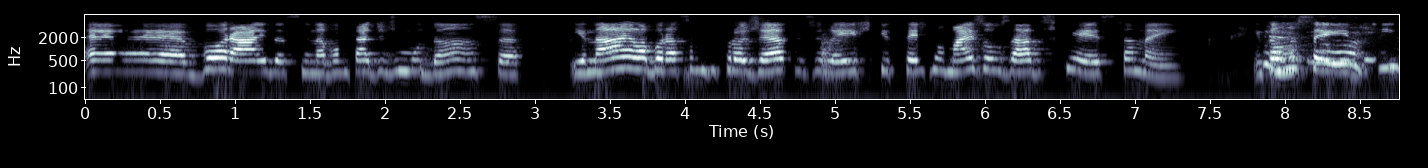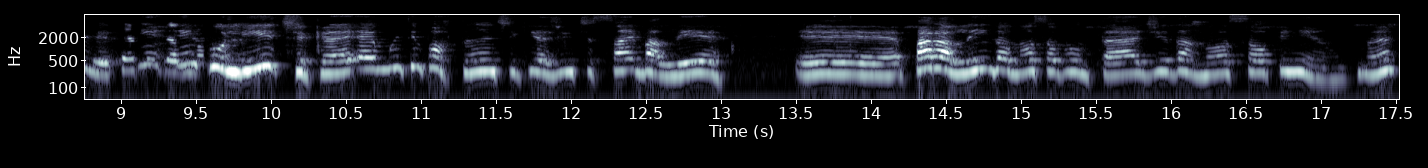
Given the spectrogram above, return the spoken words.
é, voraz assim na vontade de mudança e na elaboração de projetos de leis que sejam mais ousados que esse também. Então, é, não sei. em, em política, é muito importante que a gente saiba ler é, para além da nossa vontade e da nossa opinião. Né?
